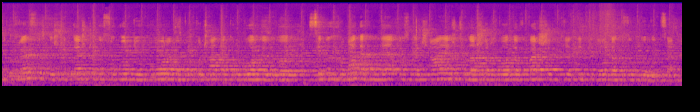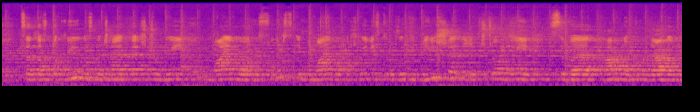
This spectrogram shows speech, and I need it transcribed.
Підкреслити, що те, що ми сьогодні говоримо про початок роботи в семи громадах, не означає, що наша робота в перших п'яти пілотах зупиниться. Це навпаки означає те, що ми маємо ресурс і ми маємо можливість робити більше. І якщо ми себе гарно проявимо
